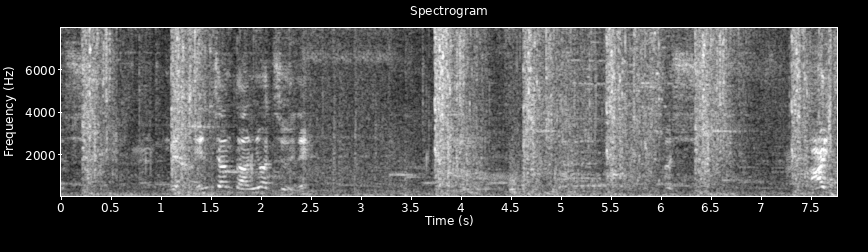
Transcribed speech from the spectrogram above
よし。でエンチャンターには注意ね。あいった。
